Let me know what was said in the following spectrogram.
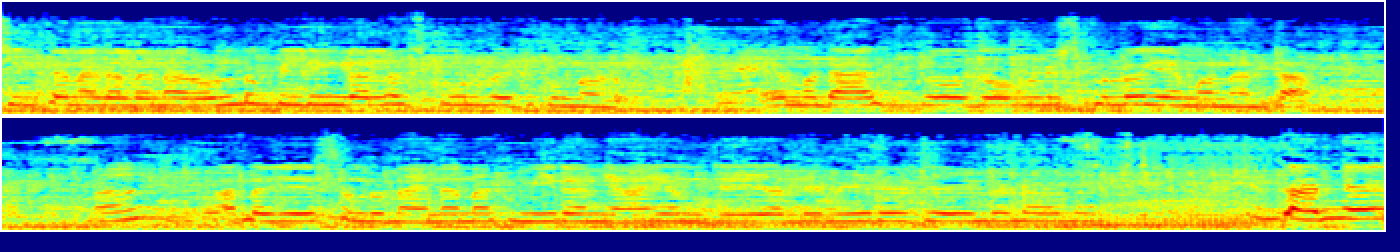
చింతనగల నా రెండు బిల్డింగ్లలో స్కూల్ పెట్టుకున్నాడు. ఏమో డాక్టర్ జోబుల్ స్కూల్లో ఏమోనంట. అట్లా చేస్తుండు నాయన నాకు మీరే న్యాయం చేయండి మీరే చేయండి నాయన. ఇంకా అన్యాయం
